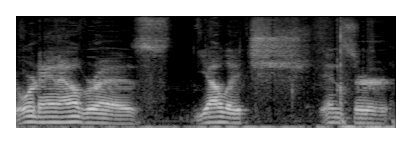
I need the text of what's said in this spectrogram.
Yordan Alvarez, Insert.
